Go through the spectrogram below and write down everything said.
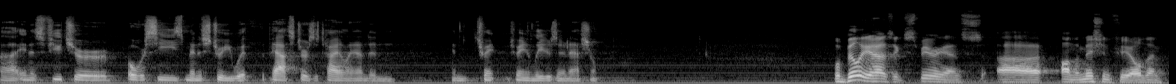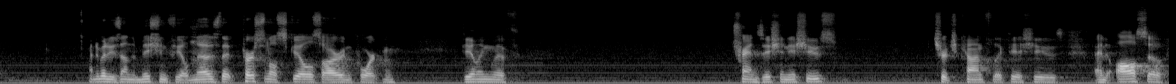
uh, in his future overseas ministry with the pastors of Thailand and, and tra- Training Leaders International? Well, Billy has experience uh, on the mission field, and anybody who's on the mission field knows that personal skills are important. Dealing with transition issues, church conflict issues, and also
